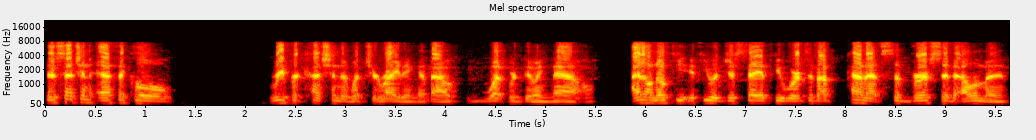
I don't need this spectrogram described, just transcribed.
there's such an ethical repercussion to what you're writing about what we're doing now. I don't know if you if you would just say a few words about kind of that subversive element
